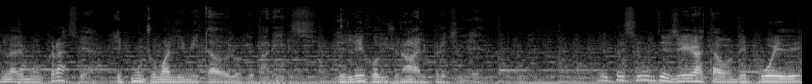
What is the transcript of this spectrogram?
en la democracia es mucho más limitado de lo que parece. Es lejos dice, no, el presidente. El presidente llega hasta donde puede.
